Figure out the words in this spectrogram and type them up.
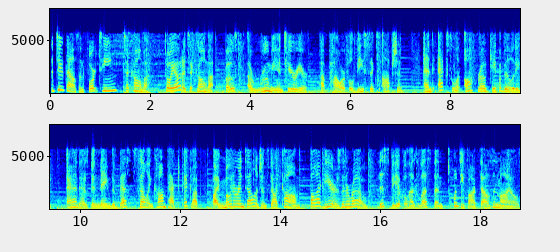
The 2014 Tacoma. Toyota Tacoma boasts a roomy interior, a powerful V6 option, and excellent off-road capability, and has been named the best-selling compact pickup by MotorIntelligence.com five years in a row. This vehicle has less than 25,000 miles.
